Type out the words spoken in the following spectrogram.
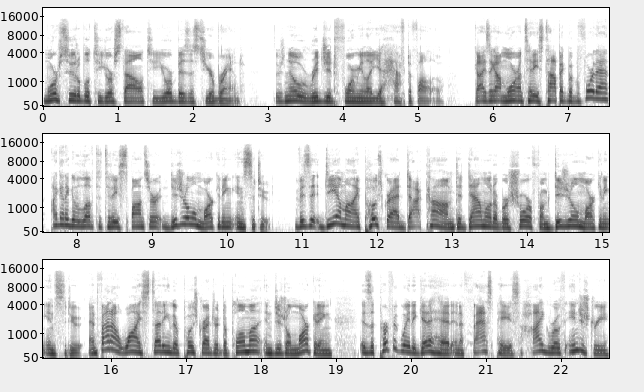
more suitable to your style, to your business, to your brand. There's no rigid formula you have to follow. Guys, I got more on today's topic, but before that, I got to give love to today's sponsor, Digital Marketing Institute. Visit dmipostgrad.com to download a brochure from Digital Marketing Institute and find out why studying their postgraduate diploma in digital marketing is the perfect way to get ahead in a fast paced, high growth industry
